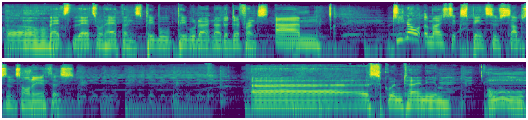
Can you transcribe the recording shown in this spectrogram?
that's that's what happens. People people don't know the difference. Um, do you know what the most expensive substance on Earth is? uh, squintanium. Ooh,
